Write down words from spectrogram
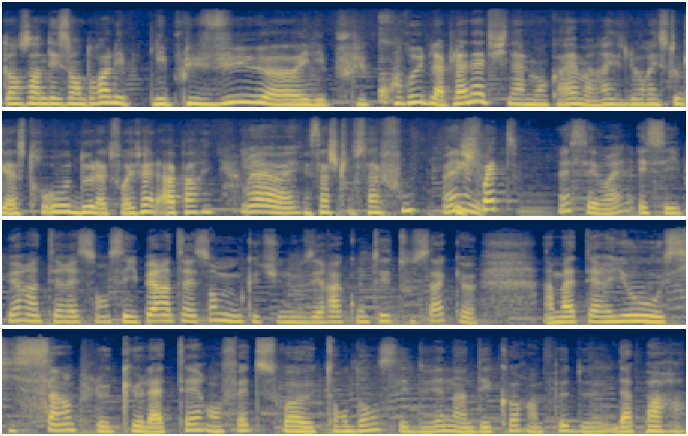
dans un des endroits les, plus vus euh, et les plus courus de la planète finalement quand même, le resto gastro de la Tour Eiffel à Paris. Et ça je trouve ça fou et chouette. c'est vrai et c'est hyper intéressant. C'est hyper intéressant même que tu nous aies raconté tout ça que un matériau aussi simple que la terre en fait soit tendance et devienne un décor un peu d'apparat.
